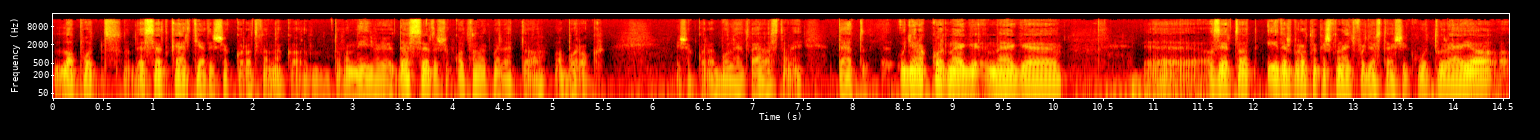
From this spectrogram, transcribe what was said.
lapot, a desszertkártyát, és akkor ott vannak a tudom, négy vagy öt desszert, és akkor ott vannak mellette a, a borok. És akkor abból lehet választani. Tehát ugyanakkor meg, meg azért az édesboroknak is van egy fogyasztási kultúrája,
